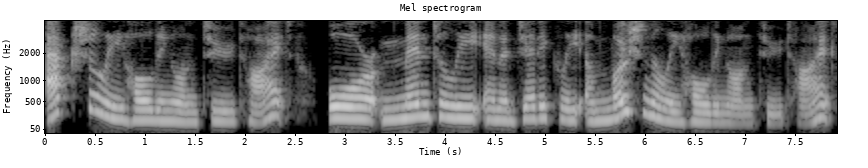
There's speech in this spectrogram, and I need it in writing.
actually holding on too tight or mentally, energetically, emotionally holding on too tight,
